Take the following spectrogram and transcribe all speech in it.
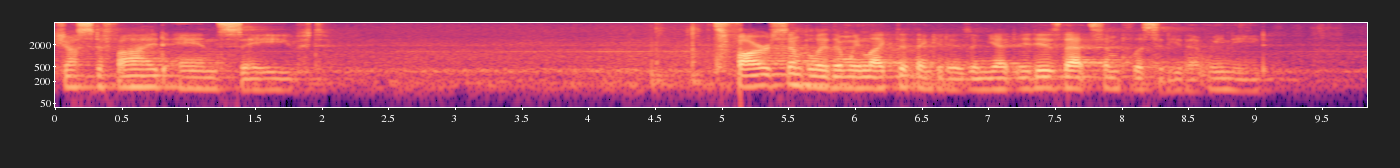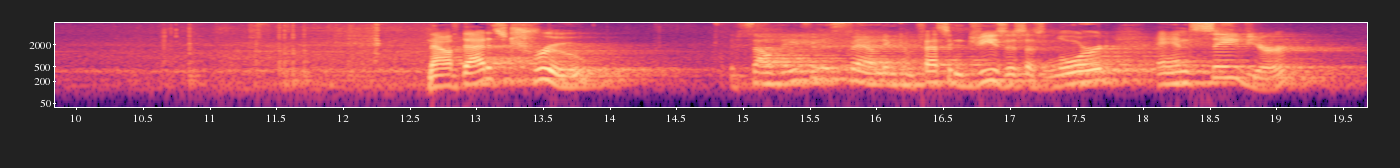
Justified and saved. It's far simpler than we like to think it is, and yet it is that simplicity that we need. Now, if that is true, if salvation is found in confessing Jesus as Lord and Savior,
